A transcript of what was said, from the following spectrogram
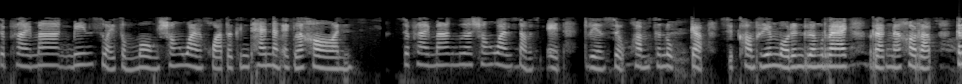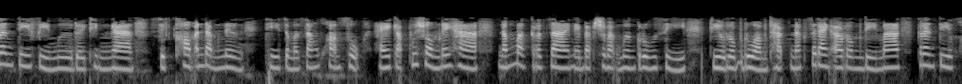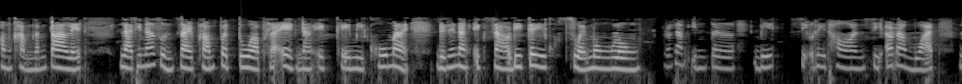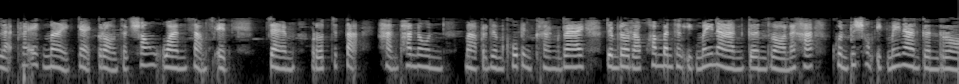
เซอร์ไพรส์มาก บินสวยสมมง ช่องวันคว้าตัวขึ้นแท่นนางเอกละคร ซอร์ไพรส์มากเมื่อช่องวัน 31 เตรียมเสิร์ฟความสนุกกับซิทคอมพรีเมียมโมเดิร์นเรื่องแรก รักนะขอรับ การันตีฝีมือโดยทีมงานซิทคอมอันดับหนึ่ง ที่จะมาสร้างความสุขให้กับผู้ชมได้หา น้ำหมักกระจายในแบบฉบับเมืองกรุงศรีที่รวบรวมทักนักแสดงอารมณ์ดีมาก การันตีความขำน้ำตาเล็ด และที่น่าสนใจพร้อมเปิดตัวพระเอกนางเอกเคมีคู่ใหม่ โดยได้นางเอกสาวดีกรีสวยมงลง ระดับอินเตอร์บิ๊กสิริธรศรีอารามวัด และพระเอกใหม่แกะกล่องจากช่องวัน 31 แจมรจตะ หันพานนท์มาประเดิมคู่เป็นครั้งแรก เตรียมรอรับความบันเทิงอีกไม่นานเกินรอนะคะ คุณผู้ชมอีกไม่นานเกินรอ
